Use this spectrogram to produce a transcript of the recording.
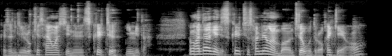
그래서 이제 이렇게 사용할 수 있는 스크립트입니다. 그럼 간단하게 이제 스크립트 설명을 한번 드려보도록 할게요.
